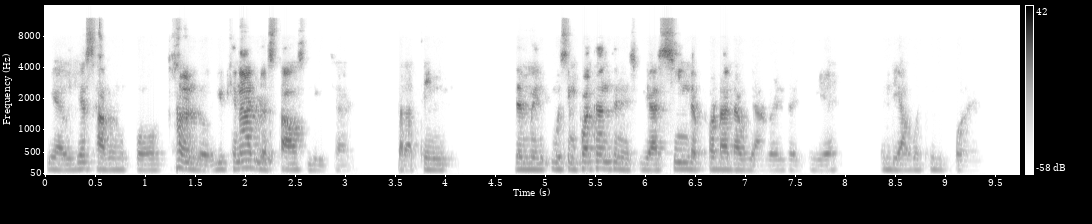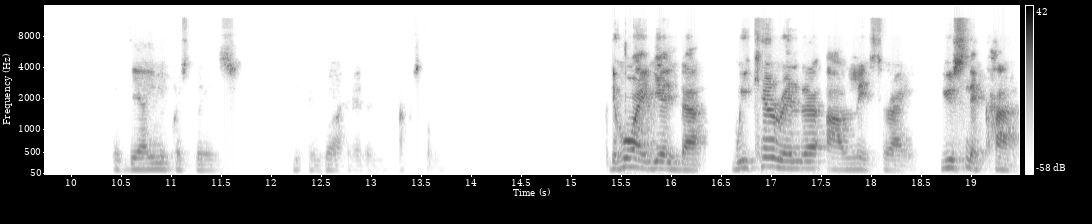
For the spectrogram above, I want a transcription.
Yeah, we just having for, I don't know, you can add your styles later, but I think the most important thing is we are seeing the product that we are rendering here and they are waiting for it. If there are any questions, you can go ahead and ask them. The whole idea is that we can render our list, right, using a card.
